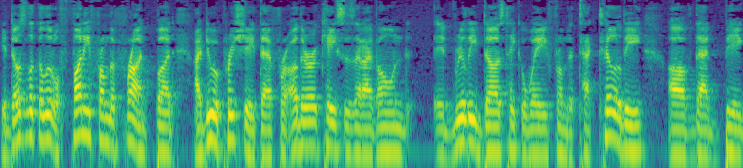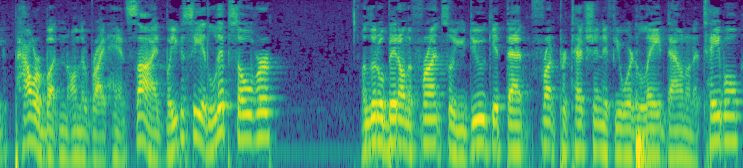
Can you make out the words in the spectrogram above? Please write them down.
It does look a little funny from the front, but I do appreciate that for other cases that I've owned it really does take away from the tactility of that big power button on the right hand side. But you can see it lips over a little bit on the front, so you do get that front protection if you were to lay it down on a table.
